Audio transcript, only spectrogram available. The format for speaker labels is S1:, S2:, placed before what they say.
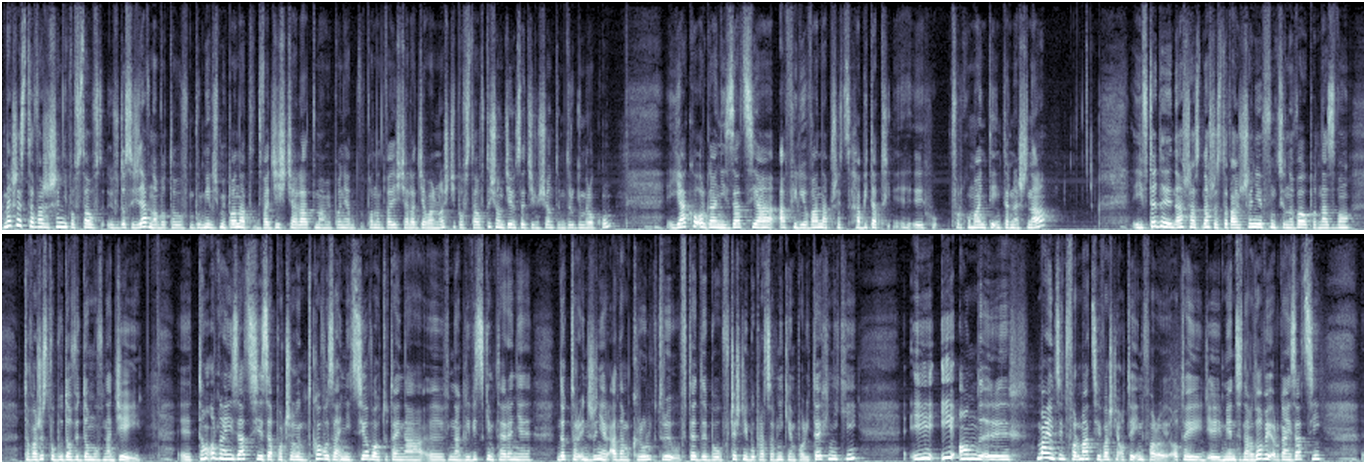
S1: Nasze stowarzyszenie powstało już dosyć dawno, bo to mieliśmy ponad 20 lat, mamy ponad, ponad 20 lat działalności. Powstało w 1992 roku jako organizacja afiliowana przez Habitat y, for Humanity International. I wtedy nasza, nasze stowarzyszenie funkcjonowało pod nazwą Towarzystwo Budowy Domów Nadziei. Y, Tą organizację zapoczątkowo zainicjował tutaj na, y, na gliwickim terenie doktor inżynier Adam Król, który wtedy był, wcześniej był pracownikiem Politechniki. I, I on, y, mając informacje właśnie o tej, o tej y, międzynarodowej organizacji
